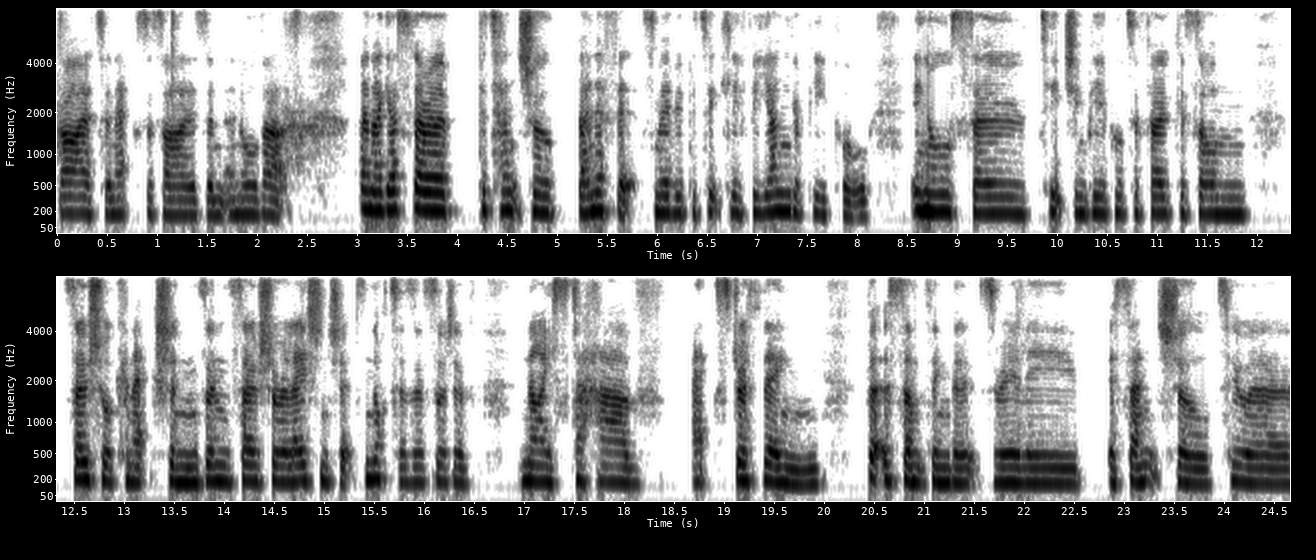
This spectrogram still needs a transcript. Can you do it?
diet and exercise and, and all that. And I guess there are potential benefits, maybe particularly for younger people, in also teaching people to focus on social connections and social relationships, not as a sort of nice to have extra thing, but as something that's really essential to a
